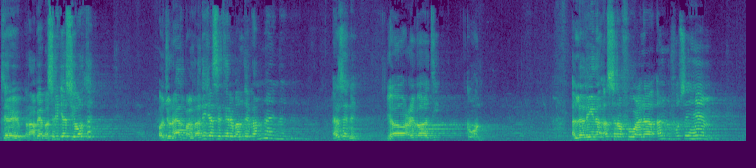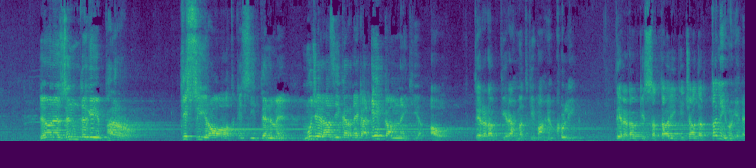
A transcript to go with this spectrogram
تیرے رابع بصری جیسی عورت ہے اور جنید بغدادی جیسے تیرے بندے کا نہیں نہیں ایسے نہیں. یا عبادی، کون؟ الذين اسرفوا على انفسهم جنہوں یعنی نے زندگی بھر، کسی رات، کسی دن میں مجھے راضی کرنے کا ایک کام نہیں کیا. آؤ. تیرے رب کی رحمت کی ماہیں کھلی تیرے رب کی ستاری کی چادر تنی ہوئی ہے۔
